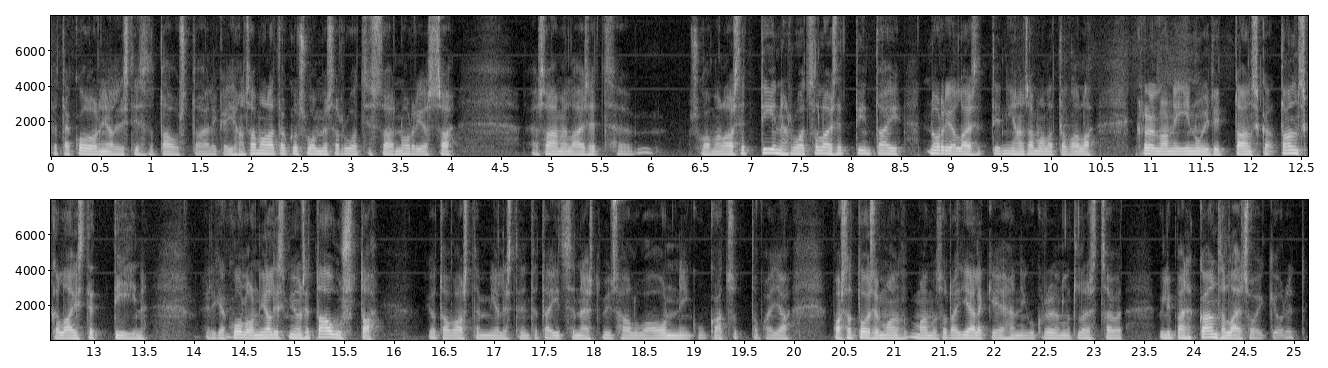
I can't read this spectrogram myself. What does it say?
tätä kolonialistista taustaa. Eli ihan samalla tavalla kuin Suomessa, Ruotsissa, Norjassa saamelaiset suomalaistettiin, ruotsalaisettiin tai norjalaisettiin ihan samalla tavalla Grönlannin inuitit tanska, tanskalaistettiin. Eli kolonialismi on se tausta, jota vasten mielestäni tätä itsenäistymishalua on niin kuin katsottava. Ja vasta toisen maailmansodan jälkeen niin kuin grönlantilaiset saivat ylipäänsä kansalaisoikeudet.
